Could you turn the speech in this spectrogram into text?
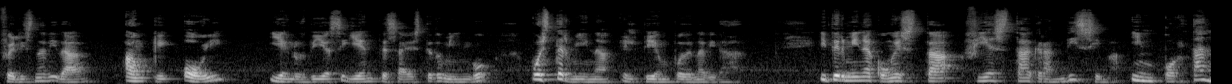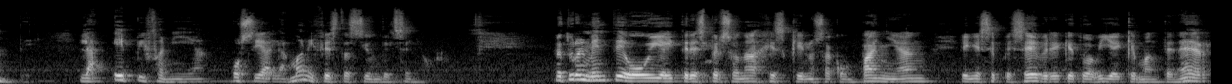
feliz Navidad, aunque hoy y en los días siguientes a este domingo, pues termina el tiempo de Navidad y termina con esta fiesta grandísima, importante, la Epifanía, o sea, la manifestación del Señor. Naturalmente hoy hay tres personajes que nos acompañan en ese pesebre que todavía hay que mantener.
